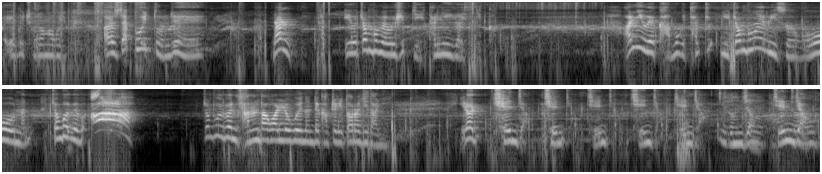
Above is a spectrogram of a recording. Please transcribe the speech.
아, 여기 저장하고 싶. 아, set 포인트 언제 해? 난 다- 이거 점프맵은 쉽지. 달리기가 있으니까. 아니 왜 감옥에 탈출? 이 점프 맵이 있어. 오, 난 점프 맵 아! 점프 맵은 잘한다고 하려고 했는데 갑자기 떨어지다니. 이런 젠장, 젠장, 젠장, 젠장, 젠장, 젠장. 젠장,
